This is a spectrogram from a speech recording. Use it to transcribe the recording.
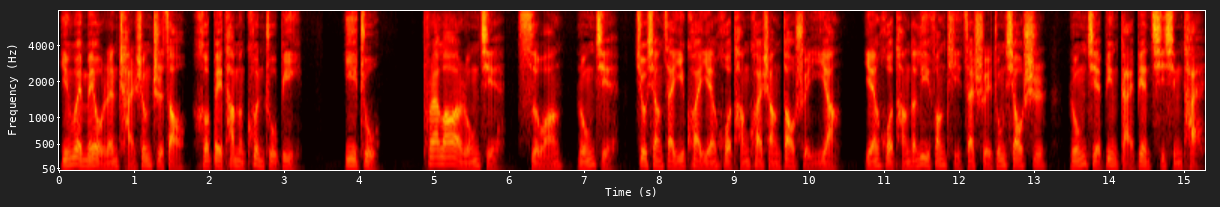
因为没有人产生制造和被他们困住。B 译注：pralaya 溶解、死亡、溶解，就像在一块盐或糖块上倒水一样，盐或糖的立方体在水中消失、溶解并改变其形态。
